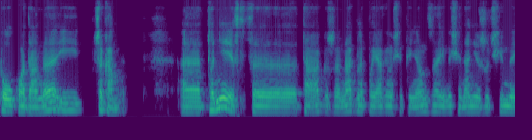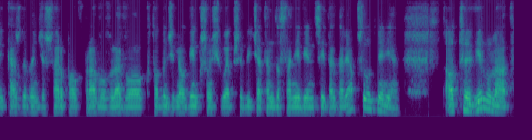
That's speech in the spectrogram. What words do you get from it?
poukładane i czekamy. To nie jest tak, że nagle pojawią się pieniądze i my się na nie rzucimy i każdy będzie szarpał w prawo, w lewo, kto będzie miał większą siłę przebicia, ten dostanie więcej i tak dalej. Absolutnie nie. Od wielu lat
